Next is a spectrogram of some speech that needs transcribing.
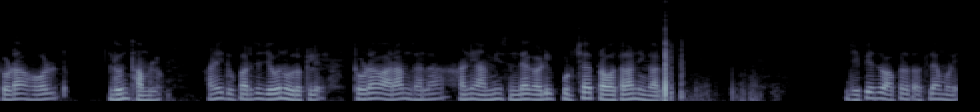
थोडा हॉल्ट घेऊन थांबलो. आणि दुपारचे जेवण उरकले. थोडा आराम झाला आणि आम्ही संध्याकाळी पुढच्या प्रवासाला निघालो. जी पी एस वापरत असल्यामुळे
